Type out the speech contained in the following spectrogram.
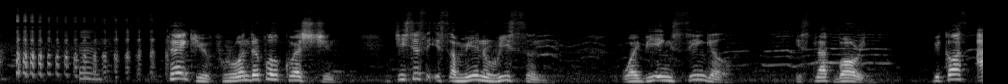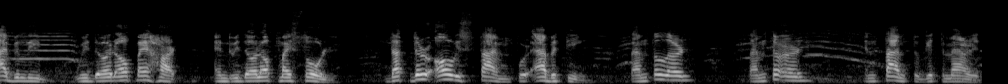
Hmm. Thank you for wonderful question. Jesus is a main reason why being single is not boring. Because I believe with all of my heart and with all of my soul that there always time for everything. Time to learn, time to earn, and time to get married.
